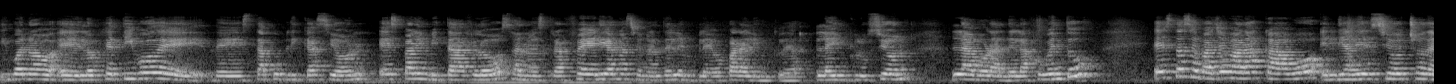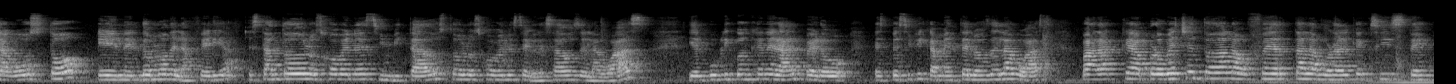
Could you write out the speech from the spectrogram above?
Y bueno, el objetivo de, esta publicación es para invitarlos a nuestra Feria Nacional del Empleo para la Inclusión Laboral de la Juventud. Esta se va a llevar a cabo el día 18 de agosto en el Domo de la Feria. Están todos los jóvenes invitados, todos los jóvenes egresados de la UAS y el público en general, pero específicamente los de la UAS, para que aprovechen toda la oferta laboral que existe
